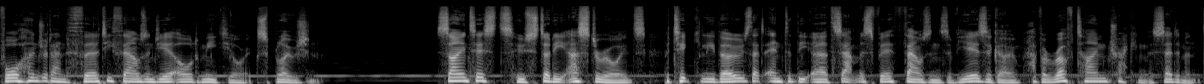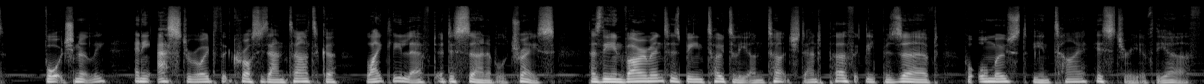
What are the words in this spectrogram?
430,000 year old meteor explosion. Scientists who study asteroids, particularly those that entered the Earth's atmosphere thousands of years ago, have a rough time tracking the sediment. Fortunately, any asteroid that crosses Antarctica likely left a discernible trace, as the environment has been totally untouched and perfectly preserved for almost the entire history of the Earth.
